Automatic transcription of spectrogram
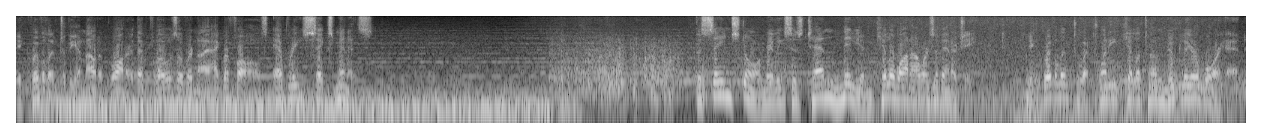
equivalent to the amount of water that flows over Niagara Falls every six minutes. The same storm releases 10 million kilowatt hours of energy, equivalent to a 20 kiloton nuclear warhead.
